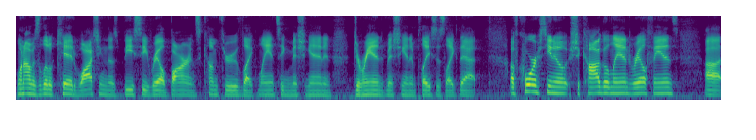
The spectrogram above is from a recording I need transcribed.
when I was a little kid watching those BC Rail barns come through like Lansing, Michigan and Durand, Michigan and places like that. Of course, you know, Chicagoland rail fans, uh,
